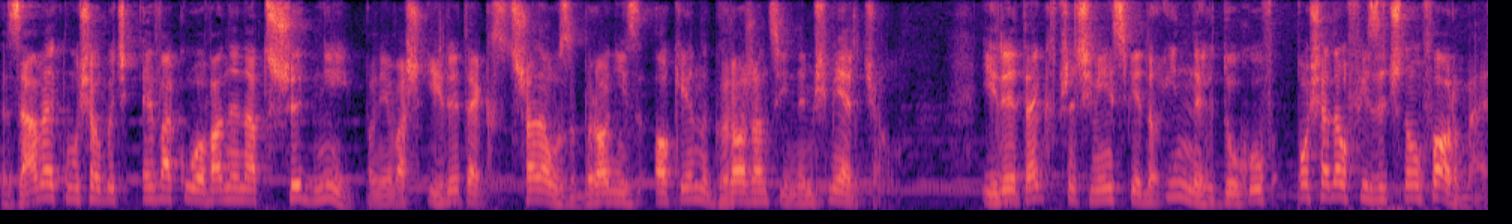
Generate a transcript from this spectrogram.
Zamek musiał być ewakuowany na trzy dni, ponieważ Irytek strzelał z broni z okien, grożąc innym śmiercią. Irytek, w przeciwieństwie do innych duchów, posiadał fizyczną formę,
